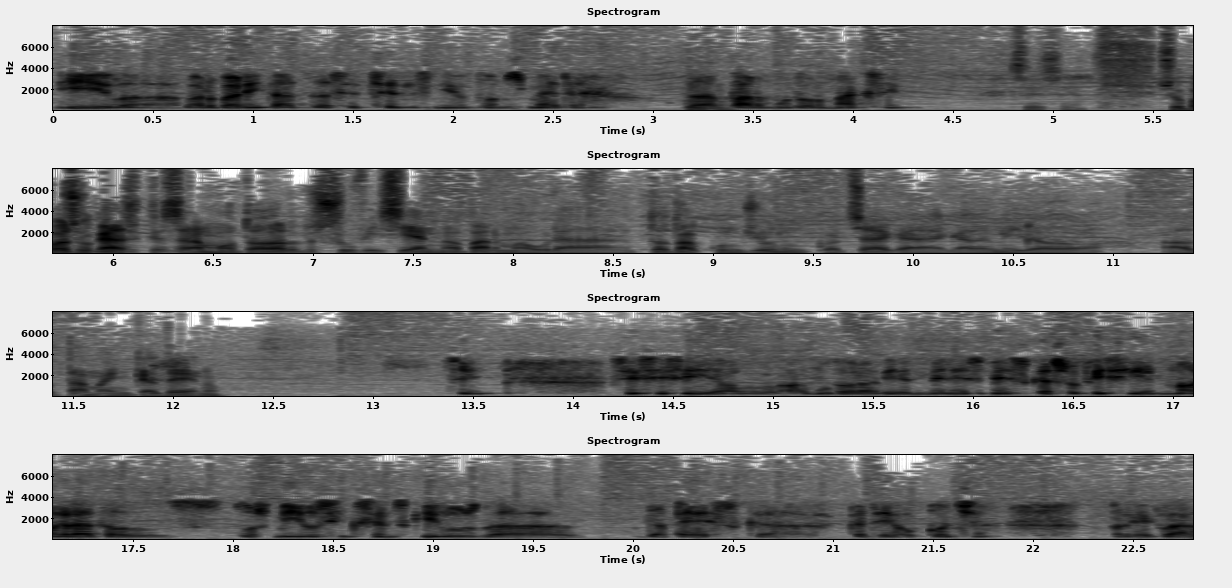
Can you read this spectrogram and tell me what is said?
i la barbaritat de 700 newtons metre de mm. per motor màxim. Sí, sí. Suposo que, que serà un motor suficient no?, per moure tot el conjunt, un cotxe que, que de millor el tamany que té, no? Sí, sí, sí, sí. El, el motor, evidentment, és més que suficient, malgrat els 2.500 quilos de, de pes que, que té el cotxe. Perquè, clar,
